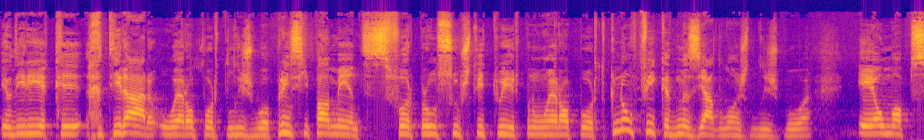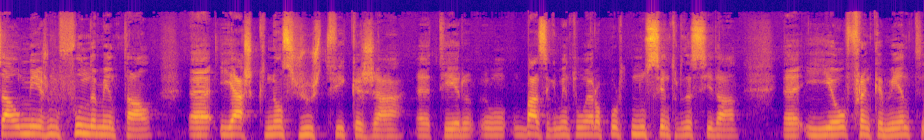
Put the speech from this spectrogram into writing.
eu diria que retirar o aeroporto de Lisboa, principalmente se for para o substituir por um aeroporto que não fica demasiado longe de Lisboa, é uma opção mesmo fundamental uh, e acho que não se justifica já uh, ter basicamente um aeroporto no centro da cidade. E eu, francamente,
